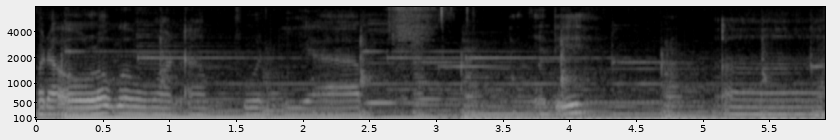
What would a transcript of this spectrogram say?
kepada Allah gue memohon ampun iya. Jadi uh,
